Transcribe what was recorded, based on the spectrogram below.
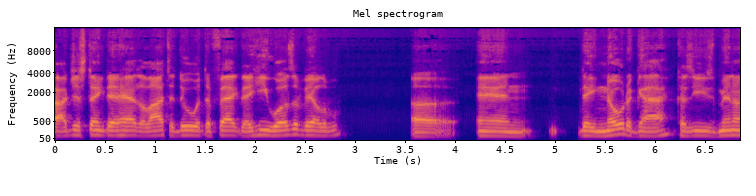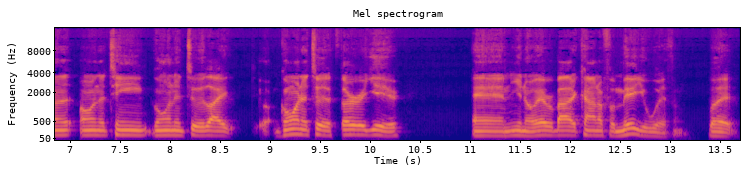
I just think that has a lot to do with the fact that he was available, uh, and they know the guy because he's been on on the team going into like going into the third year, and you know everybody kind of familiar with him. But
